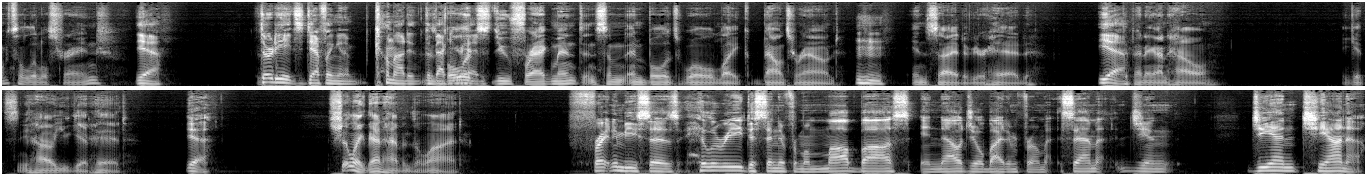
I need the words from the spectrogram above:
It's a little strange. Yeah. 38 is definitely going to come out of the back of your head. bullets do fragment, and some and bullets will like bounce around mm-hmm. inside of your head, Yeah. depending on how it gets how you get hit. Yeah. Shit like that happens a lot. Frightening Me says Hillary descended from a mob boss and now Joe Biden from Sam Gian Giancana.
